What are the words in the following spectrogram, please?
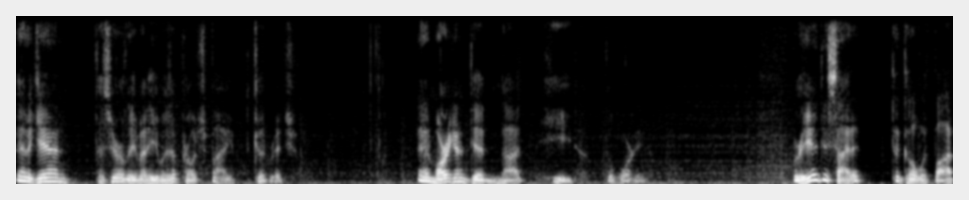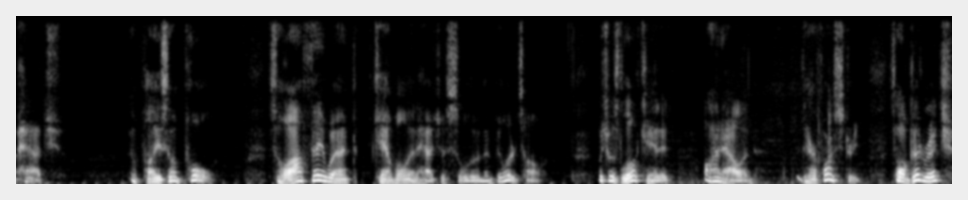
And again, this year leaving, he was approached by Goodrich. And Morgan did not heed the warning. Where he had decided to go with Bob Hatch and play some pool. So off they went, Campbell and Hatch's Saloon and Billiards Hall, which was located on Allen, near 4th Street. So Goodrich,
